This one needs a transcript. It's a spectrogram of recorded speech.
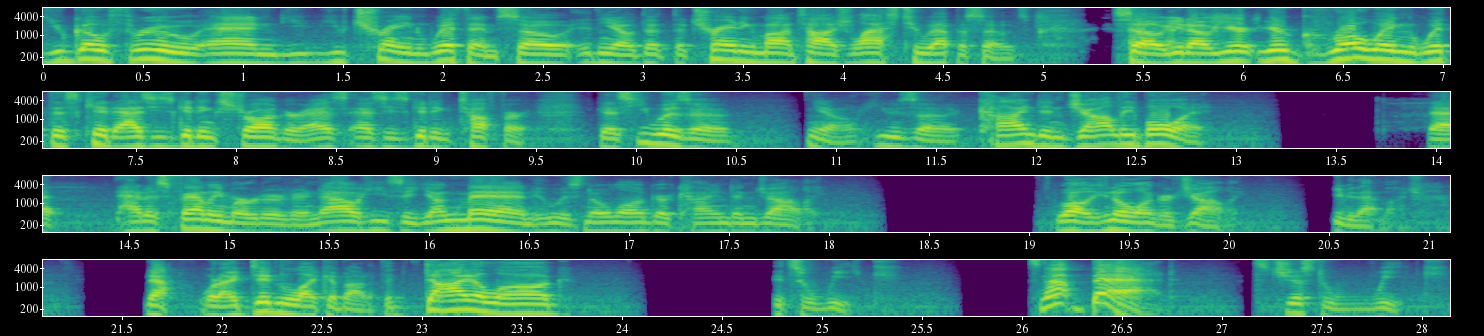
you go through and you, you train with him. So you know the, the training montage lasts two episodes. So you know you're you're growing with this kid as he's getting stronger, as as he's getting tougher. Because he was a you know he was a kind and jolly boy that had his family murdered, and now he's a young man who is no longer kind and jolly. Well, he's no longer jolly. Give you that much. Now, what I didn't like about it, the dialogue, it's weak. It's not bad. It's just weak.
